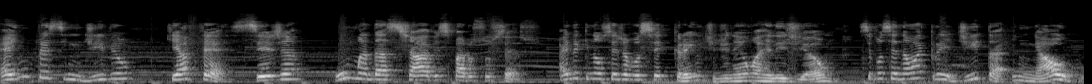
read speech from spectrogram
é imprescindível que a fé seja uma das chaves para o sucesso. Ainda que não seja você crente de nenhuma religião, se você não acredita em algo,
